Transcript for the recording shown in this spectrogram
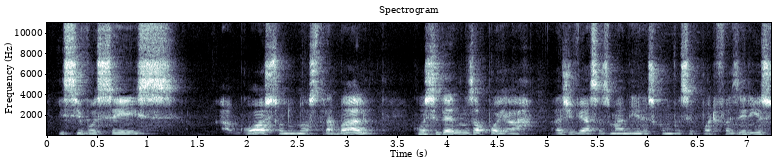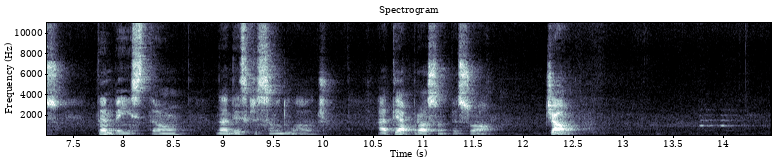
E se vocês gostam do nosso trabalho, considere nos apoiar as diversas maneiras como você pode fazer isso também estão na descrição do áudio. Até a próxima, pessoal. Tchau!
